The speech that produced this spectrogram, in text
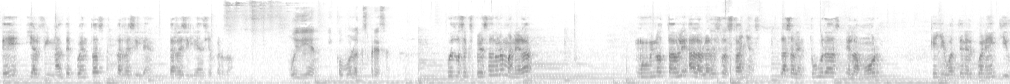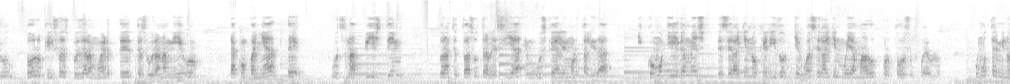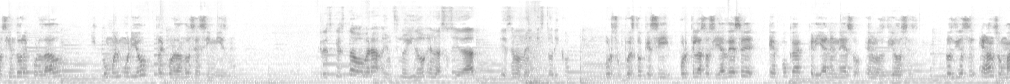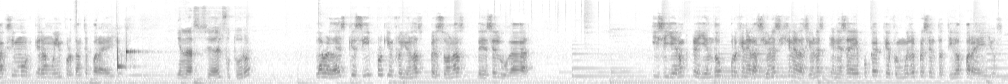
de y al final de cuentas la, resilien- la resiliencia. Perdón. Muy bien. ¿Y cómo lo expresa? Pues los expresa de una manera muy notable al hablar de sus hazañas, las aventuras, el amor que llegó a tener con Enkidu, todo lo que hizo después de la muerte de su gran amigo, la compañía de Utnapishtim durante toda su travesía en busca de la inmortalidad, y cómo Gilgamesh, de ser alguien no querido, llegó a ser alguien muy amado por todo su pueblo, cómo terminó siendo recordado y cómo él murió recordándose a sí mismo. ¿Crees que esta obra ha influido en la sociedad de ese momento histórico? Por supuesto que sí, porque la sociedad de esa época creían en eso, en los dioses. Los dioses eran su máximo, eran muy importantes para ellos. ¿Y en la sociedad del futuro? La verdad es que sí, porque influyó en las personas de ese lugar. Y siguieron creyendo por generaciones y generaciones en esa época que fue muy representativa para ellos.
